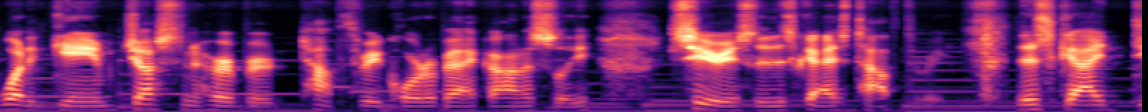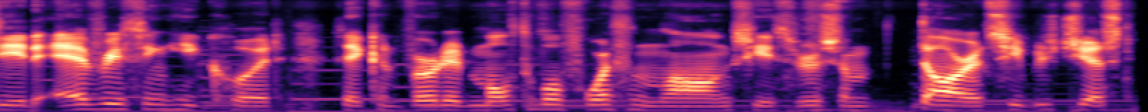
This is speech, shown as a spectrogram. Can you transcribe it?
What a game. Justin Herbert, top three quarterback, honestly. Seriously, this guy's top three. This guy did everything he could. They converted multiple fourth and longs. He threw some darts. He was just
